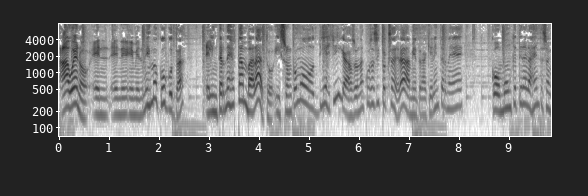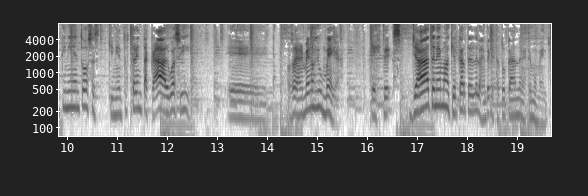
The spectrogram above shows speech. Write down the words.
ah, bueno, en, en, en el mismo Cúcuta, el internet es tan barato y son como 10 gigas, o sea, una cosa así exagerada, mientras aquí el internet común que tiene la gente son 500, 530k, algo así. Eh, o sea, en menos de un mega. Este, ya tenemos aquí el cartel de la gente que está tocando en este momento.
